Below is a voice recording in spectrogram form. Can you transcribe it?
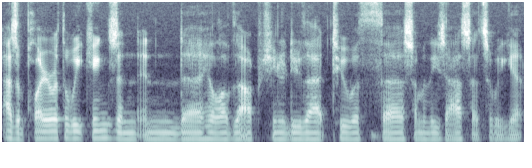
as a player with the Wheat Kings, and and he'll have the opportunity to do that too with some of these assets that we get.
